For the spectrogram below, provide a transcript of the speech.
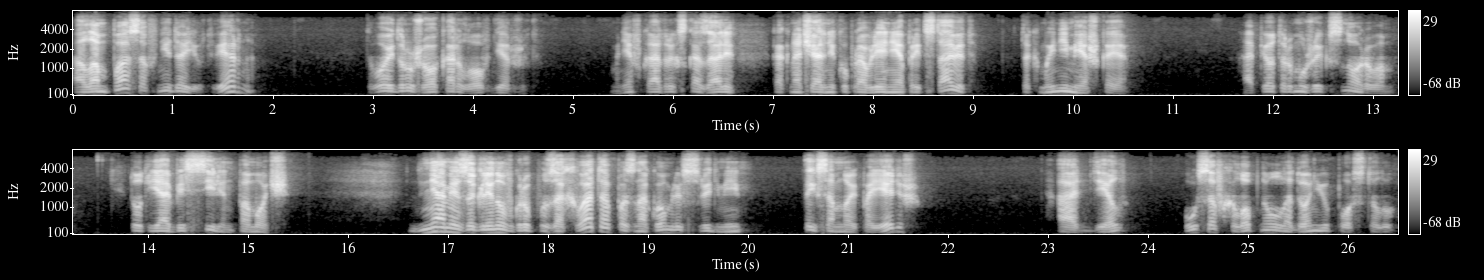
а лампасов не дают, верно? Твой дружок Орлов держит. Мне в кадрах сказали, как начальник управления представит, так мы не мешкая. А Петр мужик с Норовым. Тут я бессилен помочь. Днями загляну в группу захвата, познакомлюсь с людьми. Ты со мной поедешь? А отдел? Усов хлопнул ладонью по столу.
